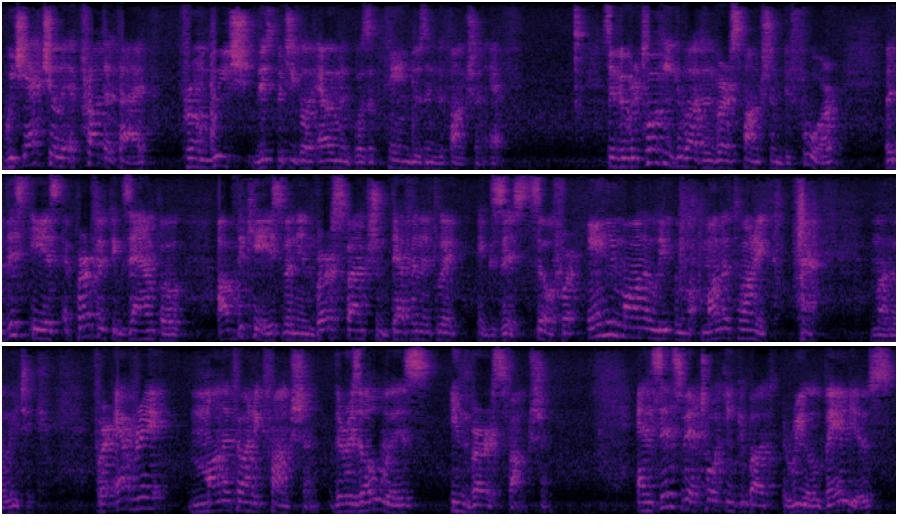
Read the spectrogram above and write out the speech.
which actually a prototype from which this particular element was obtained using the function f. So we were talking about inverse function before, but this is a perfect example of the case when inverse function definitely exists. So for any monotonic, monolithic, for every monotonic function, there is always inverse function. And since we are talking about real values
